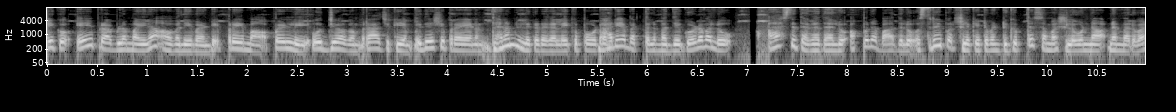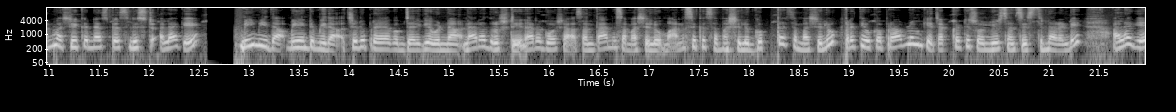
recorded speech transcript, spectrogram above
మీకు ఏ ప్రాబ్లం అయినా అవనివ్వండి. ప్రేమ పెళ్ళి ఉద్యోగం రాజకీయం విదేశీ ప్రయాణం ధనం నిలకడగా లేకపోవడం భార్యాభర్తల మధ్య గొడవలు ఆస్తి తగాదాలు అప్పుల బాధలు స్త్రీ పురుషులకు ఎటువంటి గుప్త సమస్యలు ఉన్న నెంబర్ వన్ వశీకరణ స్పెషలిస్ట్ అలాగే మీ మీద మీ ఇంటి మీద చెడు ప్రయోగం జరిగి ఉన్న నరదృష్టి నరఘోష సంతాన సమస్యలు మానసిక సమస్యలు గుప్త సమస్యలు ప్రతి ఒక్క ప్రాబ్లం కి చక్కటి సొల్యూషన్స్ ఇస్తున్నారండి. అలాగే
